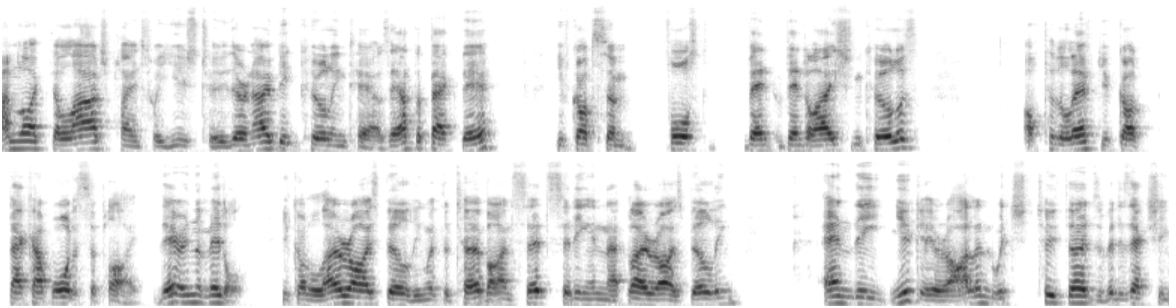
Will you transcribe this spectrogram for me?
Unlike the large plants we're used to, there are no big cooling towers. Out the back there, you've got some forced vent ventilation coolers. Off to the left, you've got backup water supply. There in the middle, you've got a low-rise building with the turbine set sitting in that low-rise building and the nuclear island, which two thirds of it is actually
